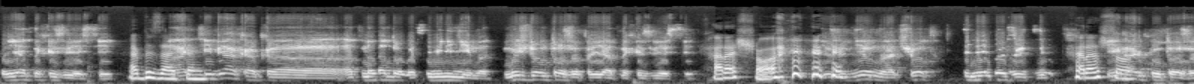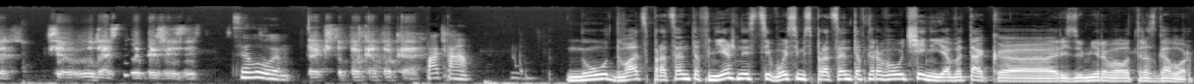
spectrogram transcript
приятных известий. Обязательно. А от тебя, как э, от молодого семьянина, мы ждем тоже приятных известий. Хорошо. Ежедневно отчет семейной жизни. Хорошо. И Гарьку тоже. Все удачи в этой жизни. Целуем. Так что пока-пока. Пока. Ну, 20% нежности, 80% нравоучения. Я бы так э, резюмировал этот разговор.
